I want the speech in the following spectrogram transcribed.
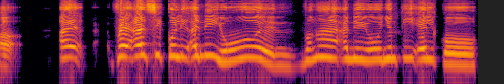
o ay fri ah, si coli ano yun, mga ano yun, yung TL ko,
